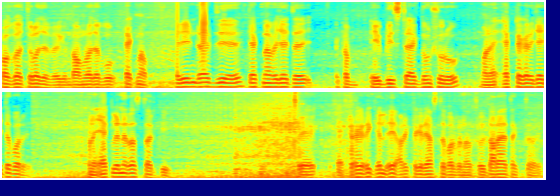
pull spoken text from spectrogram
কক্সবাজার চলে যাবে, কিন্তু আমরা যাব টেকনাফ। মেরিন ড্রাইভ দিয়ে টেকনাফে যাইতে একটা, এই ব্রিজটা একদম সরু মানে একটা গাড়ি যাইতে পারে। মানে এক লেনের রাস্তা আর কি। একটা গাড়ি গেলে আরেকটা গাড়ি আসতে পারবে না, তো দাঁড়ায় থাকতে হয়।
